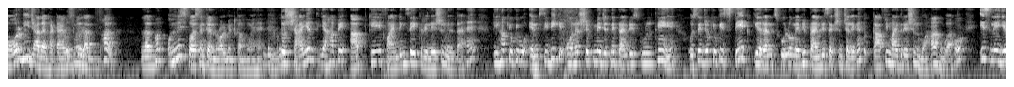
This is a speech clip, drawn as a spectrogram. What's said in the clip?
और भी ज़्यादा घटा है। उसमें लगभग लगभग 19 परसेंट एनरोलमेंट कम हुए हैं। तो शायद यहाँ पे आपके फाइंडिंग से एक रिलेशन मिलता है कि हाँ क्योंकि वो एमसीडी के ओनरशिप में जितने प्राइमरी स्कूल थे उससे जो क्योंकि स्टेट के रन स्कूलों में भी प्राइमरी सेक्शन चले गए तो काफ़ी माइग्रेशन वहाँ हुआ हो। इसलिए ये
